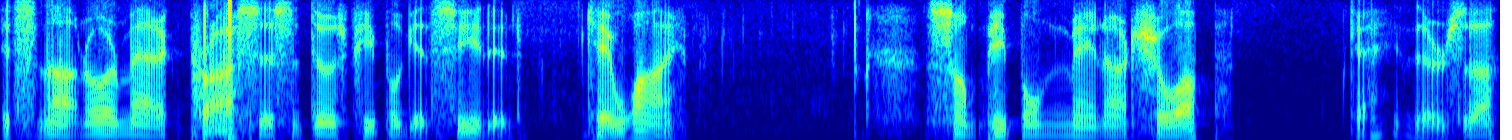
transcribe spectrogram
it's not an automatic process that those people get seated. Okay, why? Some people may not show up. Okay, there's a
